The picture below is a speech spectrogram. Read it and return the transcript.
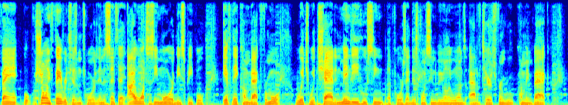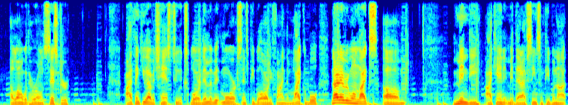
fan showing favoritism towards in the sense that I want to see more of these people if they come back for more which with Chad and Mindy who seem of course at this point seem to be the only ones out of Tara's friend group coming back along with her own sister I think you have a chance to explore them a bit more since people already find them likable. Not everyone likes um, Mindy. I can't admit that. I've seen some people not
